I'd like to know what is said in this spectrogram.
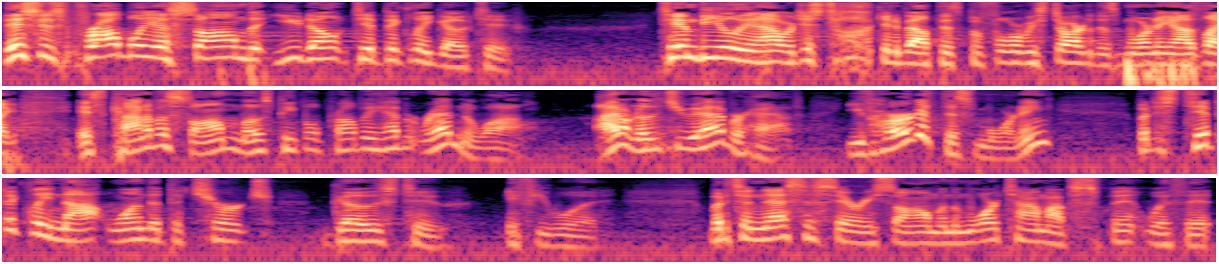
This is probably a psalm that you don't typically go to. Tim Bewley and I were just talking about this before we started this morning. I was like, it's kind of a psalm most people probably haven't read in a while. I don't know that you ever have. You've heard it this morning, but it's typically not one that the church goes to, if you would. But it's a necessary psalm, and the more time I've spent with it,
